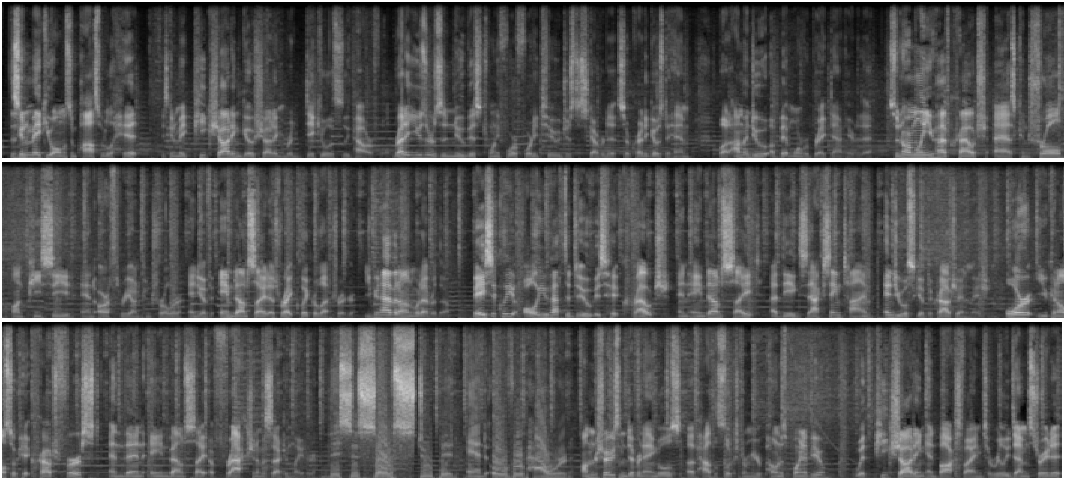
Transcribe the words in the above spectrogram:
This is going to make you almost impossible to hit. It's going to make peek shotting, ghost shotting ridiculously powerful. Reddit user Zanubis2442 just discovered it, so credit goes to him, but I'm going to do a bit more of a breakdown here today. So normally you have crouch as control on PC and R3 on controller, and you have aim down sight as right click or left trigger. You can have it on whatever though. Basically, all you have to do is hit crouch and aim down sight at the exact same time, and you will skip the crouch animation. Or you can also hit crouch first and then aim down sight a fraction of a second later. This is so stupid and overpowered. I'm to show you some different angles of how this looks from your opponent's point of view, with peek shotting and box fighting to really demonstrate it,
